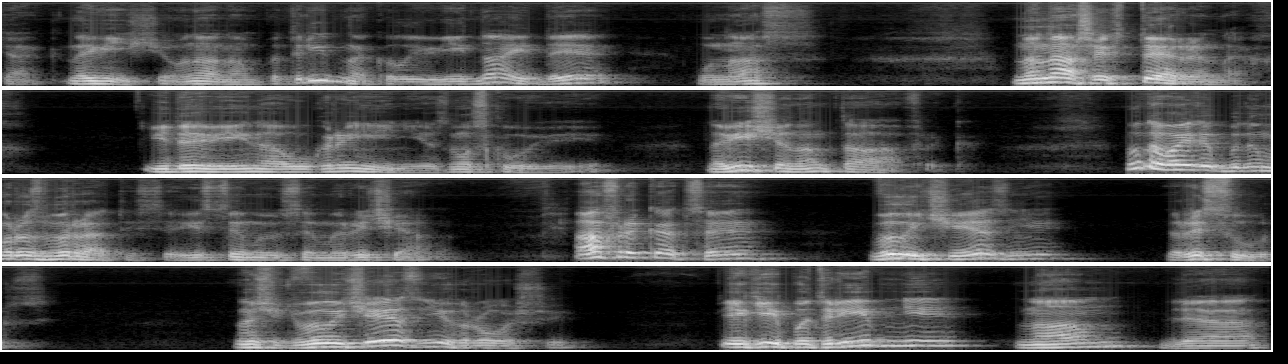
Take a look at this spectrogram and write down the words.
Так, навіщо вона нам потрібна, коли війна йде у нас на наших теренах? Іде війна в Україні з Московією. Навіщо нам та Африка? Ну, давайте будемо розбиратися із цими всіми речами. Африка це величезні ресурси, значить, величезні гроші, які потрібні нам для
